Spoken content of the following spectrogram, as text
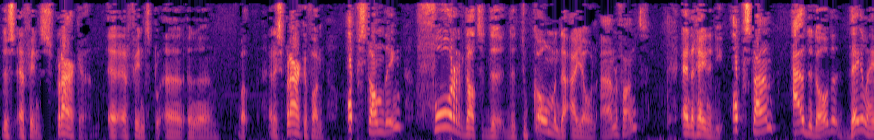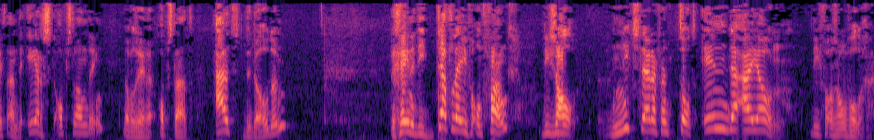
Dus er vindt sprake, er, vindt, uh, wat, er is sprake van opstanding voordat de, de toekomende aion aanvangt. En degene die opstaan uit de doden, deel heeft aan de eerste opstanding. Dat wil zeggen, opstaat uit de doden. Degene die dat leven ontvangt, die zal niet sterven tot in de aion. Die zal volgen.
